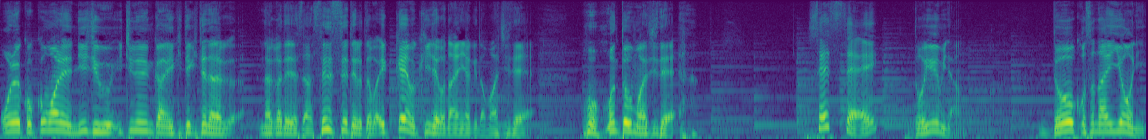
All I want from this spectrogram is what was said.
俺ここまで21年間生きてきてた中でさ、節制って言葉一回も聞いたことないんやけど、マジで。もう本当マジで。節制どういう意味なん？どうこさないように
